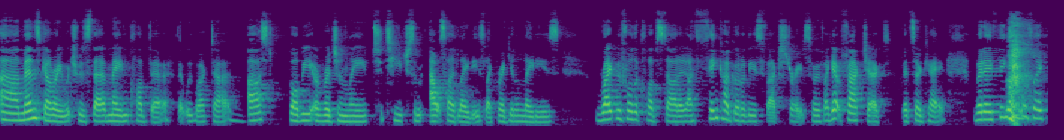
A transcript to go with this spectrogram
uh, Men's Gallery, which was their main club there that we worked at, mm. asked Bobbi originally to teach some outside ladies, like regular ladies, right before the club started. I think I've got all these facts straight. So if I get fact checked, it's okay. But I think it was like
